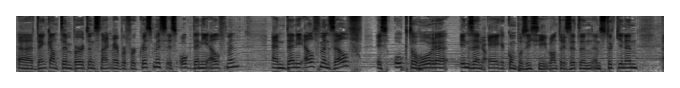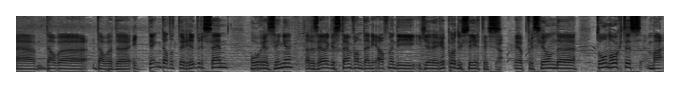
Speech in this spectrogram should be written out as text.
Eh, denk aan Tim Burton's Nightmare Before Christmas, is ook Danny Elfman. En Danny Elfman zelf is ook te horen in zijn Ja. eigen compositie. Want er zit een, een stukje in eh, dat, we, dat we de, ik denk dat het de ridders zijn, horen zingen. Dat is eigenlijk de stem van Danny Elfman die gereproduceerd is. Ja. Op verschillende toonhoogtes, maar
